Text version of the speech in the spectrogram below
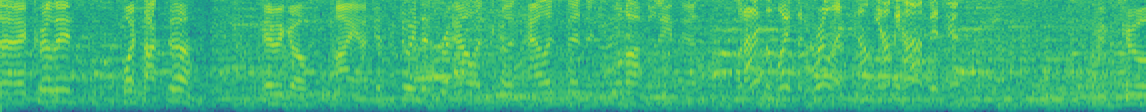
uh, Krillin, voice actor. Here we go. Hi, I'm just doing this for Alan because Alan says that you will not believe this. But I'm the voice of Krillin. Help me, help me, huh, bitches?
